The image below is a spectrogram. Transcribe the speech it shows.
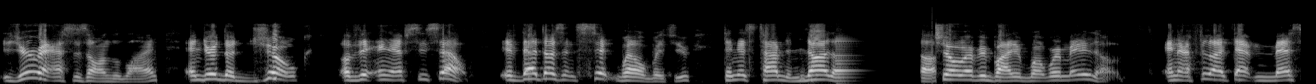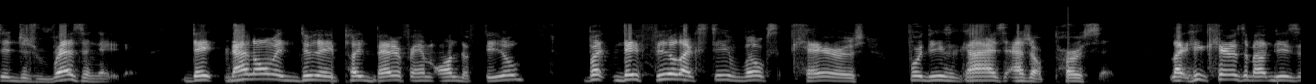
Your ass is on the line. And you're the joke of the NFC South. If that doesn't sit well with you, then it's time to nut up, show everybody what we're made of. And I feel like that message is resonating. They not only do they play better for him on the field, but they feel like Steve Wilks cares for these guys as a person. Like he cares about these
